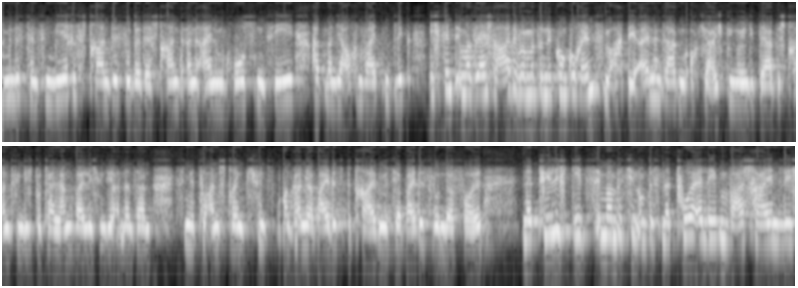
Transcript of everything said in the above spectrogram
zumindest wenn es ein Meeresstrand ist oder der Strand an einem großen See, hat man ja auch einen weiten Blick. Ich finde immer sehr schade, wenn man so eine Konkurrenz macht. Die einen sagen, ach ja, ich gehe nur in die Berge, Strand finde ich total langweilig und die anderen sagen, es ist mir zu anstrengend. Ich finde, man kann ja beides betreiben, ist ja beides wundervoll. Natürlich geht es immer ein bisschen um das Naturerleben, wahrscheinlich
